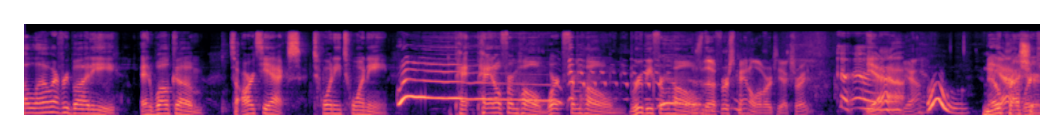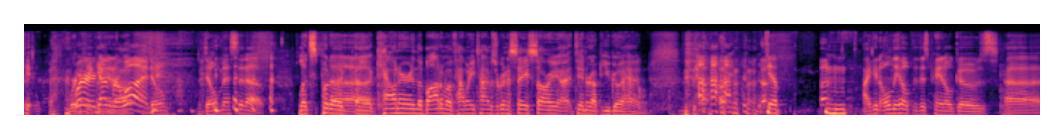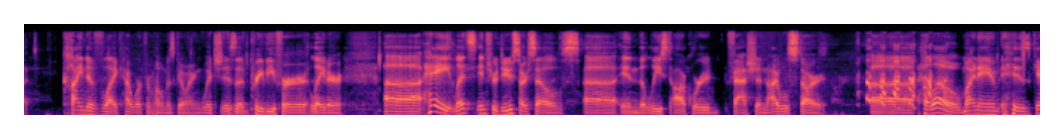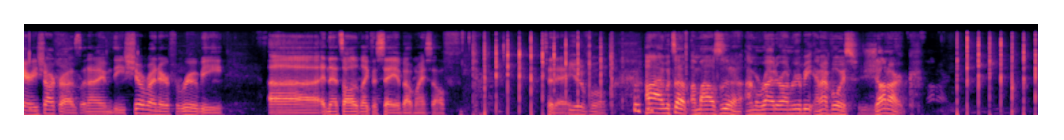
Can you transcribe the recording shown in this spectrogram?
Hello, everybody, and welcome to RTX 2020. Pa- panel from home, work from home, RWBY from home. This is the first panel of RTX, right? yeah. Yeah. No Yeah, pressure. We're, ki- we're, We're number one. Don't don't mess it up. Let's put a, Uh, a counter in the bottom of how many times we're going to say sorry uh, to interrupt. You go ahead. Yep. I can only hope that this panel goes uh, kind of like how work from home is going, which is a preview for later. Uh, hey, let's introduce ourselves uh, in the least awkward fashion. I will start. Uh, hello, my name is Kerry Shawcross, and I am the showrunner for RWBY. Uh, and that's all I'd like to say about myself today. Beautiful. Hi, what's up? I'm Miles Luna. I'm a writer on RWBY, and I voice Jaune Arc.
